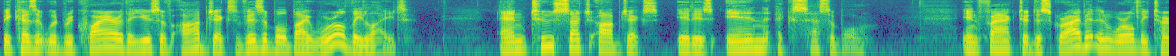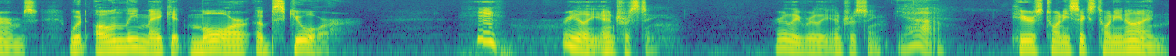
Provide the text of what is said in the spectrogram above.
because it would require the use of objects visible by worldly light, and to such objects it is inaccessible. In fact, to describe it in worldly terms would only make it more obscure. Hmm. Really interesting. Really, really interesting. yeah. Here's 2629.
